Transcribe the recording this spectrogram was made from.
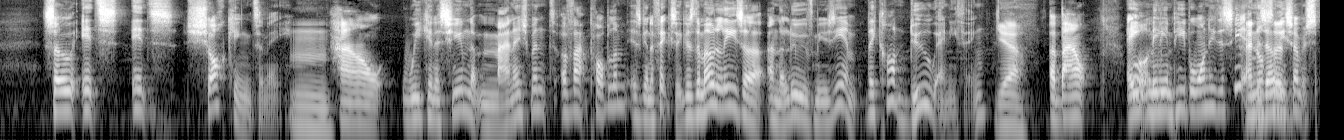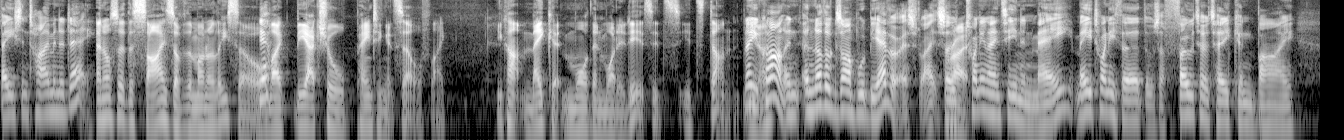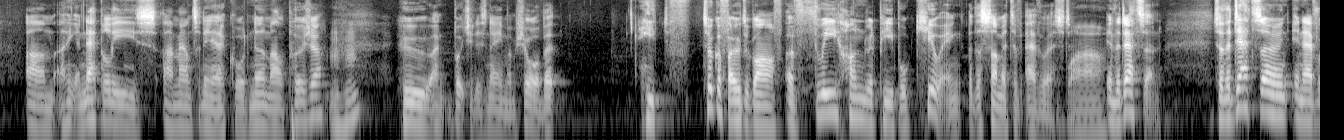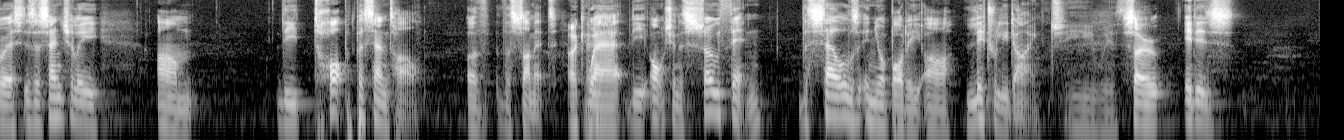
So it's it's shocking to me Hmm. how we can assume that management of that problem is going to fix it because the Mona Lisa and the Louvre Museum they can't do anything Yeah. about eight Well, million people wanting to see it. and There's also- only so much space and time in a day. And also the size of the Mona Lisa or Yeah. like the actual painting itself. Like you can't make it more than what it is. It's it's done. No, you, know? can't. And another example would be Everest, right? So Right. 2019 in May, May 23rd, there was a photo taken by, um, I think, a Nepalese uh, mountaineer called Nirmal Purja, Mm-hmm. Who I butchered his name, I'm sure, but he f- took a photograph of 300 people queuing at the summit of Everest Wow. in the death zone. So the death zone in Everest is essentially um, the top percentile of the summit, Okay. where the oxygen is so thin, the cells in your body are literally dying. Gee whiz. So it is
